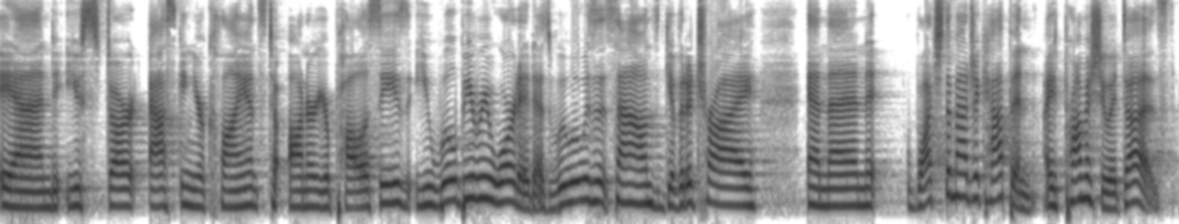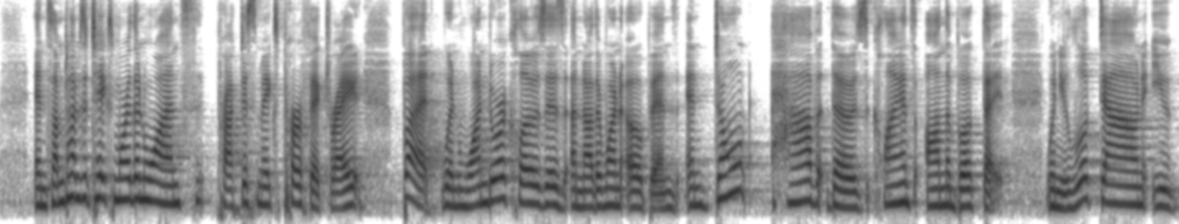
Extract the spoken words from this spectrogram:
and you start asking your clients to honor your policies, you will be rewarded. As woo woo as it sounds, give it a try and then watch the magic happen. I promise you, it does. And sometimes it takes more than once. Practice makes perfect, right? But when one door closes, another one opens. And don't have those clients on the book that when you look down, you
